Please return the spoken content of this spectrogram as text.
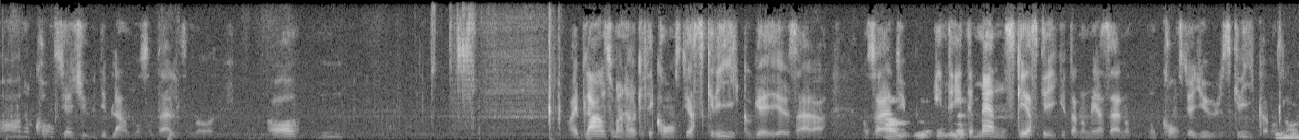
ja, några konstiga ljud ibland och sånt där liksom. Och, ja, mm. ja, ibland så har man hört lite konstiga skrik och grejer så här. Och så här Ja, typ, inte, inte mänskliga skrik utan de mer så här, någon, någon konstiga djurskrik av något slag.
